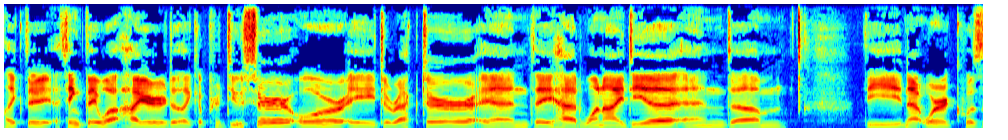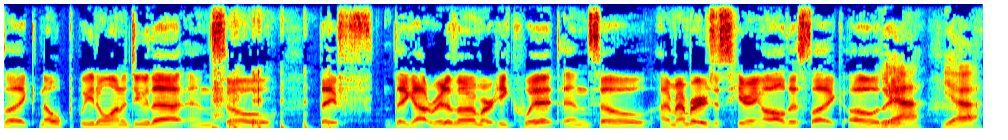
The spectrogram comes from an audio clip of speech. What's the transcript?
like they, I think they what hired like a producer or a director, and they had one idea, and um, the network was like, "Nope, we don't want to do that," and so they f- they got rid of him or he quit, and so I remember just hearing all this like, "Oh, they, yeah, yeah.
